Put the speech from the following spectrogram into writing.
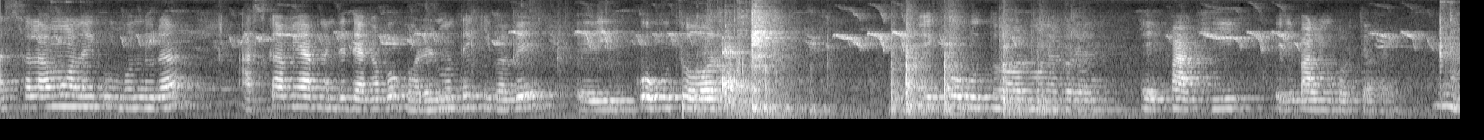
আসসালামু আলাইকুম বন্ধুরা। আজকে আমি আপনাদের দেখাবো ঘরের মধ্যে কীভাবে এই কবুতর এই কবুতর মনে করেন, এই পাখি এটি পালন করতে হয় হুম।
